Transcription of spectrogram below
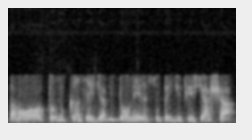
Tá bom, ó, todo câncer de abdômen é super difícil de achar.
